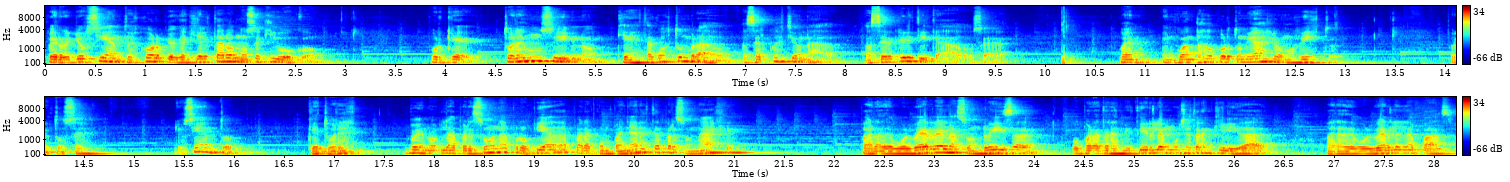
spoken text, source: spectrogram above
Pero yo siento, Escorpio, que aquí el tarot no se equivocó. Porque tú eres un signo quien está acostumbrado a ser cuestionado, a ser criticado. O sea, bueno, en cuántas oportunidades lo hemos visto. Pero entonces, yo siento que tú eres bueno, la persona apropiada para acompañar a este personaje, para devolverle la sonrisa o para transmitirle mucha tranquilidad, para devolverle la paz,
